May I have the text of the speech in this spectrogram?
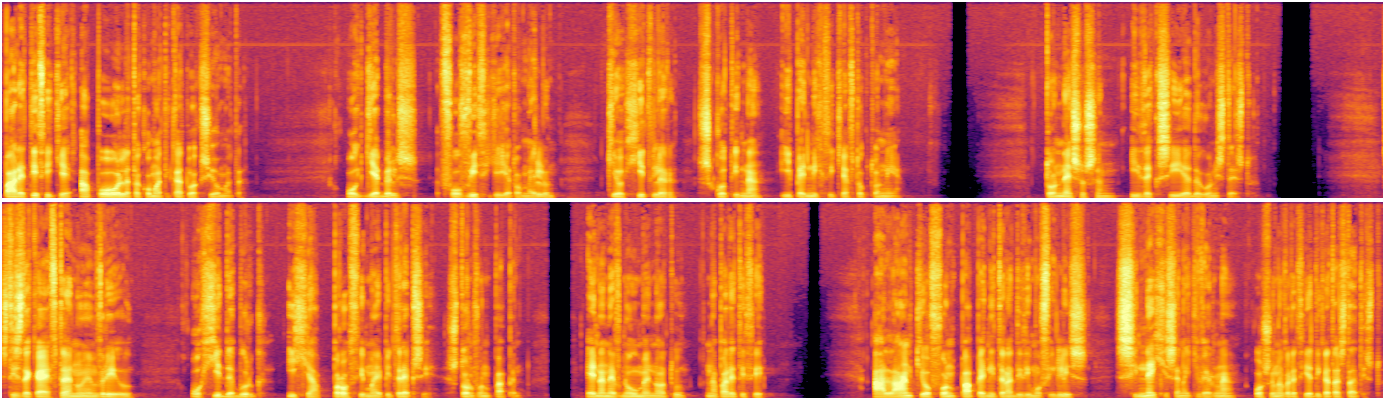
παρετήθηκε από όλα τα κομματικά του αξιώματα. Ο Γκέμπελς φοβήθηκε για το μέλλον και ο Χίτλερ σκοτεινά υπενήχθηκε αυτοκτονία. Τον έσωσαν οι δεξιοί ανταγωνιστές του. Στις 17 Νοεμβρίου, ο Χίντεμπουργκ είχε απρόθυμα επιτρέψει στον Φον Πάπεν, έναν ευνοούμενό του, να παρετηθεί. Αλλά αν και ο Φον Πάπεν ήταν αντιδημοφιλής, συνέχισε να κυβερνά όσο να βρεθεί αντικαταστάτης του.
